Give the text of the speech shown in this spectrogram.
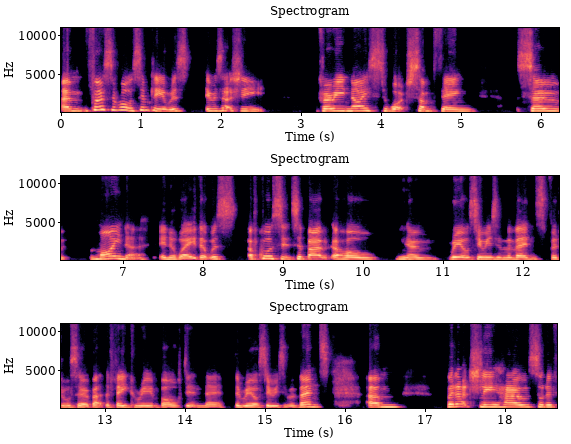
Um, first of all, simply it was it was actually very nice to watch something so minor in a way that was, of course, it's about a whole you know real series of events, but also about the fakery involved in the the real series of events. Um, but actually how sort of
